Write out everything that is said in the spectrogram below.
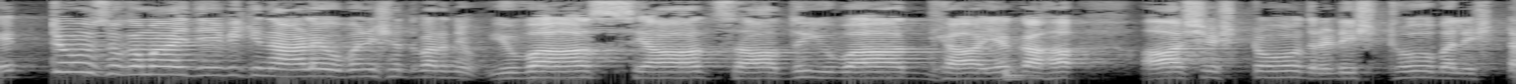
ഏറ്റവും സുഖമായി ജീവിക്കുന്ന ആളെ ഉപനിഷത്ത് പറഞ്ഞു. യുവാ സ്യാത് സാധു യുവാധ്യായക. ആശിഷ്ടോ ദൃഢിഷ്ഠോ ബലിഷ്ഠ.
